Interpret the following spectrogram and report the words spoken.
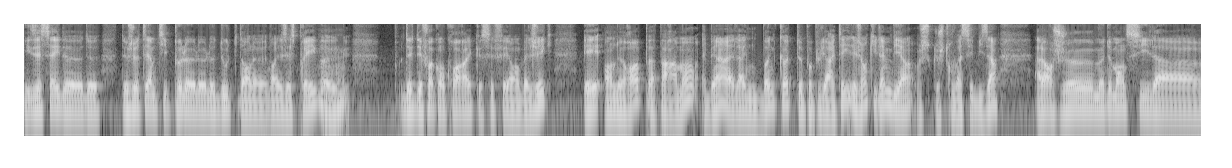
ils essayent de, de, de jeter un petit peu le, le- le doute dans, le, dans les esprits. euh, Mhm. que- des, des fois qu'on croirait que c'est fait en Belgique et en Europe apparemment eh bien elle a une bonne cote de popularité il y a des gens qui l'aiment bien ce que je trouve assez bizarre alors je me demande si la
